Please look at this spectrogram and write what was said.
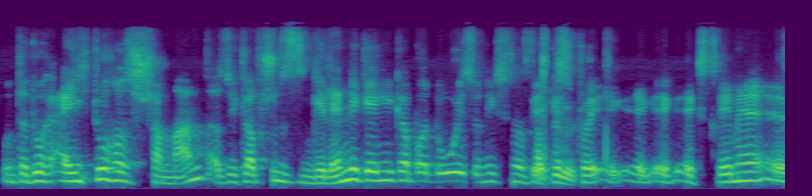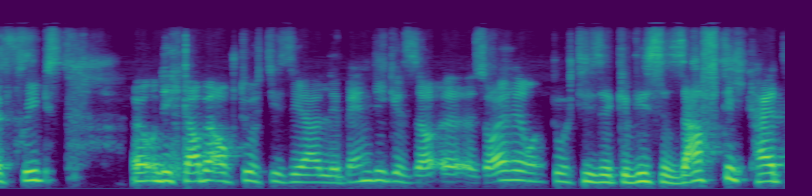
und dadurch eigentlich durchaus charmant. Also ich glaube schon, dass es ein geländegängiger Bordeaux ist und nicht nur für extre e-, e-, e-, extreme Freaks. Äh, und ich glaube auch durch die sehr lebendige äh, Säure und durch diese gewisse Saftigkeit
